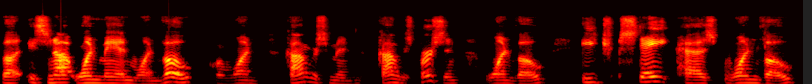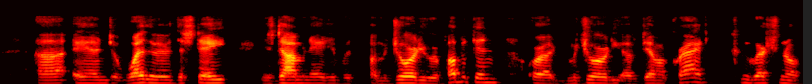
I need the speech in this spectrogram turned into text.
But it's not one man, one vote, or one congressman, congressperson, one vote. Each state has one vote, uh, and whether the state is dominated with a majority Republican or a majority of Democratic congressional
